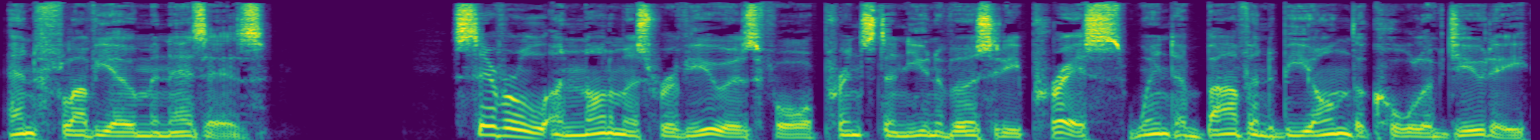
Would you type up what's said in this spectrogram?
and Flavio Menezes. Several anonymous reviewers for Princeton University Press went above and beyond the call of duty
